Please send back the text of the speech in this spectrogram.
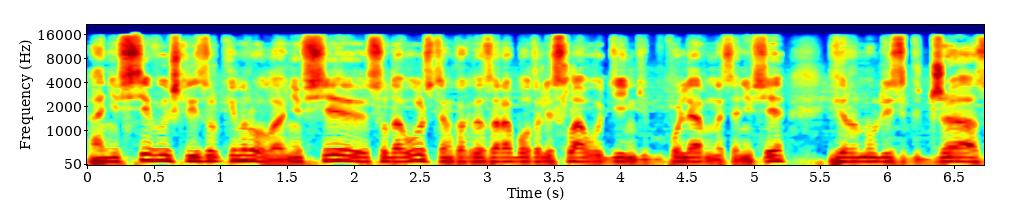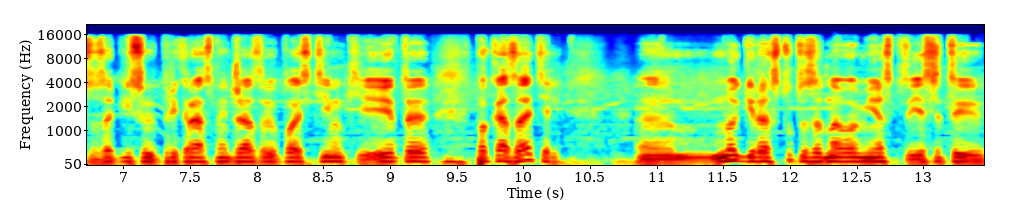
Они все вышли из рок-н-ролла. Они все с удовольствием, когда заработали славу, деньги, популярность, они все вернулись к джазу, записывают прекрасные джазовые пластинки. И это показатель Эм, ноги растут из одного места. Если ты...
